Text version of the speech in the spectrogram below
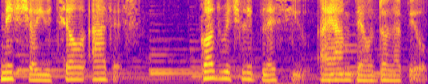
make sure you tell others. God richly bless you. I am Bell Dollar Bill.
